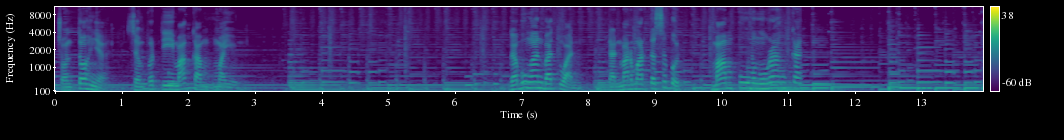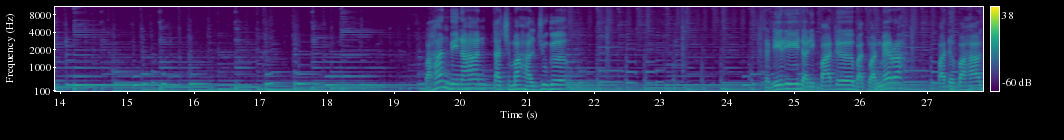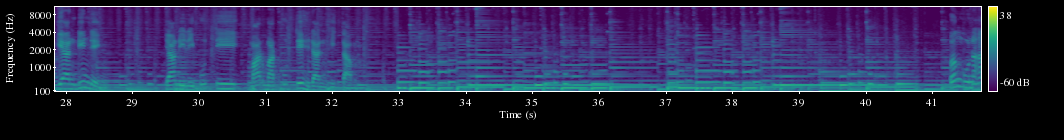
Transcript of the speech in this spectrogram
Contohnya seperti makam Humayun. Gabungan batuan dan marmar tersebut mampu mengurangkan bahan binaan Taj Mahal juga terdiri daripada batuan merah pada bahagian dinding yang diliputi marmar putih dan hitam.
